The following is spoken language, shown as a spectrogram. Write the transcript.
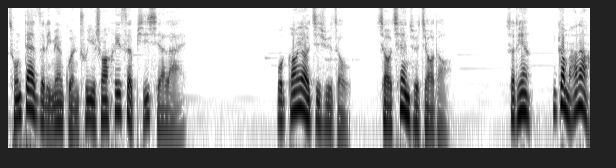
从袋子里面滚出一双黑色皮鞋来。我刚要继续走，小倩却叫道。小天，你干嘛呢？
